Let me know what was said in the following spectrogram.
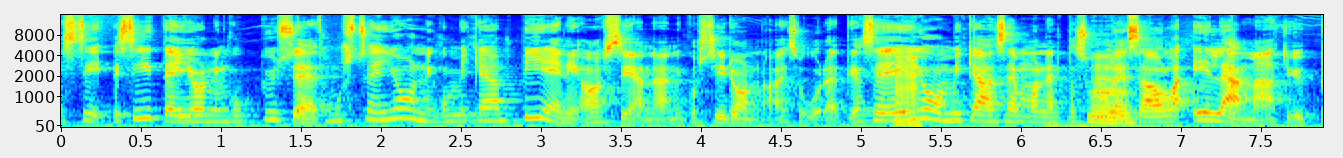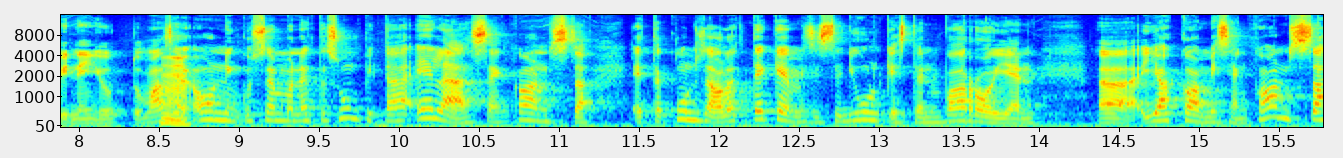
si- siitä ei ole niinku kyse, että musta se ei ole niinku mikään pieni asia nämä niinku sidonnaisuudet. Ja se hmm. ei ole mikään semmoinen, että sulla hmm. ei saa olla elämää tyyppinen juttu, vaan hmm. se on niinku semmoinen, että sun pitää elää sen kanssa, että kun sä olet tekemisissä julkisten varojen jakamisen kanssa,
